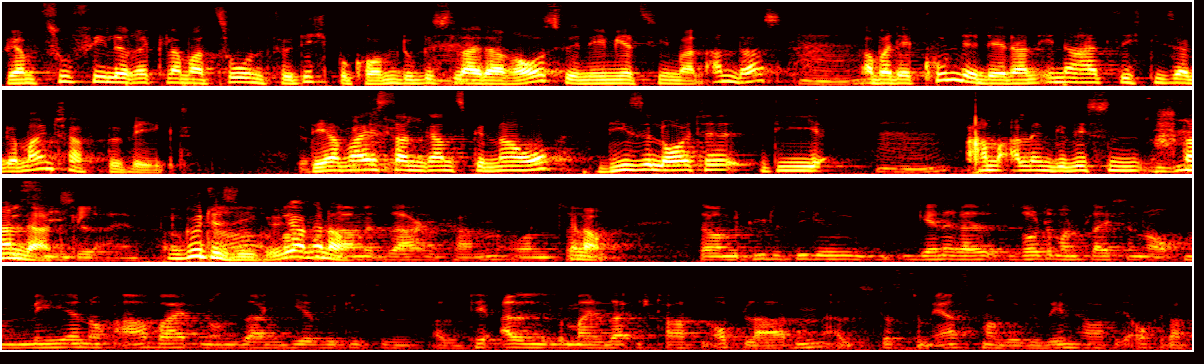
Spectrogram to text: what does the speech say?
wir haben zu viele Reklamationen für dich bekommen, du bist leider raus, wir nehmen jetzt jemand anders. Mhm. Aber der Kunde, der dann innerhalb sich dieser Gemeinschaft bewegt, der, der weiß dann ganz genau, diese Leute, die mhm. haben alle einen gewissen so Standard. Gütesiegel einfach. Ein Gütesiegel, ne? ja genau. Man damit sagen kann. Und, genau. Ähm, sag mal, mit Gütesiegeln generell sollte man vielleicht dann auch mehr noch arbeiten und sagen, hier wirklich diese, also alle gemeinen Seitenstraßen obladen. Als ich das zum ersten Mal so gesehen habe, habe ich auch gedacht,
